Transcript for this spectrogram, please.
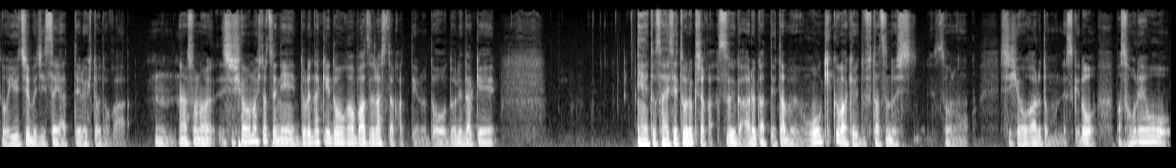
そう YouTube 実際やってる人とかうん。なんかその指標の一つにどれだけ動画をバズらせたかっていうのとどれだけえ、ー、と、再生登録者が数があるかっていう多分大きく分けると2つのその指標があると思うんですけど、まあ、それを、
